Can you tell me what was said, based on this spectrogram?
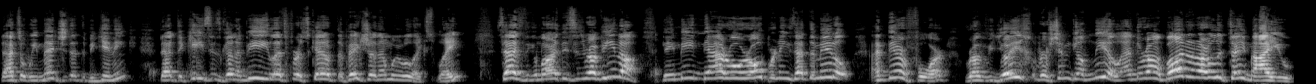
That's what we mentioned at the beginning, that the case is going to be, let's first get up the picture, and then we will explain. Says the Gemara, this is Ravina. They made narrower openings at the middle, and therefore, Rav Yoich, Rav Shim Gamliel, and the Rabbanan are L'taimayu.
